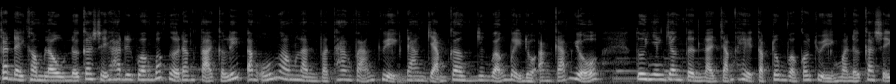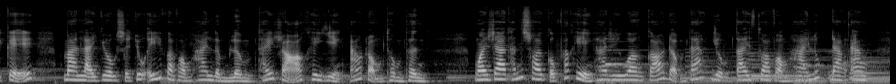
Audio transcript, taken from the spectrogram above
Cách đây không lâu, nữ ca sĩ Harry Won bất ngờ đăng tải clip ăn uống ngon lành và than vãn chuyện đang giảm cân nhưng vẫn bị đồ ăn cám dỗ. Tuy nhiên dân tình lại chẳng hề tập trung vào câu chuyện mà nữ ca sĩ kể, mà lại dồn sự chú ý vào vòng hai lùm lùm thấy rõ khi diện áo rộng thùng thình. Ngoài ra, Thánh soi cũng phát hiện Harry Won có động tác dùng tay xoa vòng hai lúc đang ăn.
